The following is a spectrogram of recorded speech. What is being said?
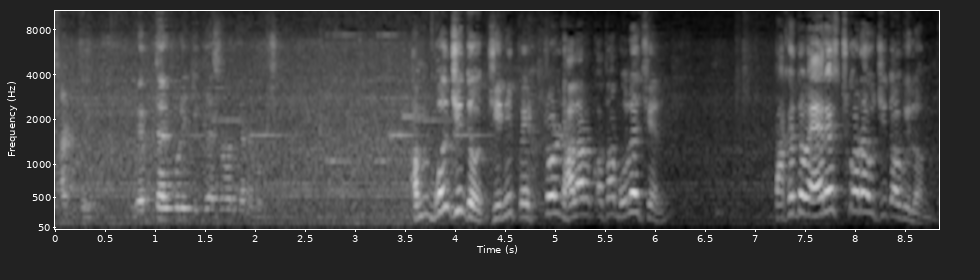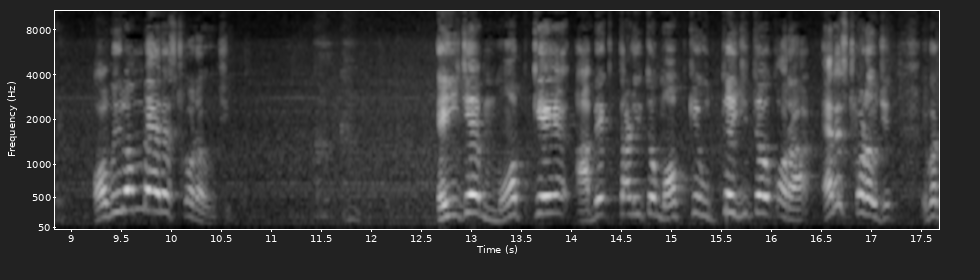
স্বার্থে গ্রেপ্তার করে জিজ্ঞাসাবাদ কেন করছে? আমি বলছি তো, যিনি পেট্রোল ঢালার কথা বলেছেন, তাকে তো অ্যারেস্ট করা উচিত অবিলম্বে। অবিলম্বে অ্যারেস্ট করা উচিত। এই যে মবকে আবেগতাড়িত মপকে উত্তেজিত করা, অ্যারেস্ট করা উচিত। এবার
